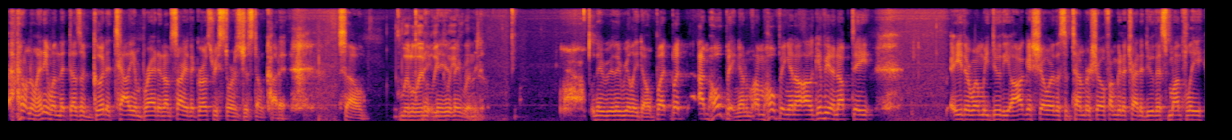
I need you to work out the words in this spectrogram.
I don't know anyone that does a good Italian bread. And I'm sorry, the grocery stores just don't cut it. So Little Italy, they, they Cleveland. really they, they really don't. But but I'm hoping, and I'm, I'm hoping, and I'll, I'll give you an update either when we do the August show or the September show. If I'm going to try to do this monthly,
